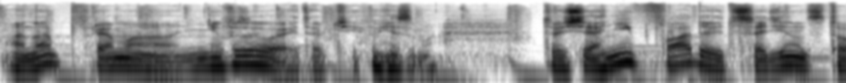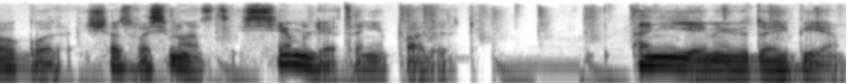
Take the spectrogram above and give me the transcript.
она прямо не вызывает оптимизма. То есть они падают с 2011 года. Сейчас 18. 7 лет они падают. Они, я имею в виду IBM,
